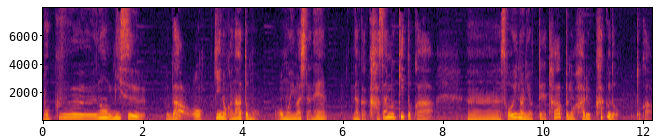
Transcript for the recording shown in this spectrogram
僕のミスが大きいのかなとも思いましたね。なんか風向きとかうーんそういうのによってタープの張る角度とか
